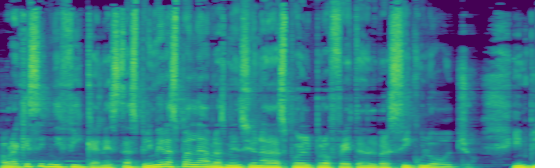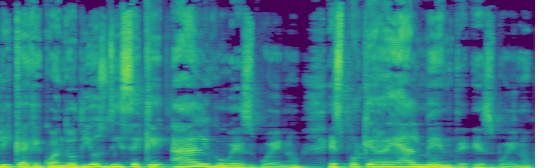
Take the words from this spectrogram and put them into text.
Ahora, ¿qué significan estas primeras palabras mencionadas por el profeta en el versículo 8? Implica que cuando Dios dice que algo es bueno, es porque realmente es bueno.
